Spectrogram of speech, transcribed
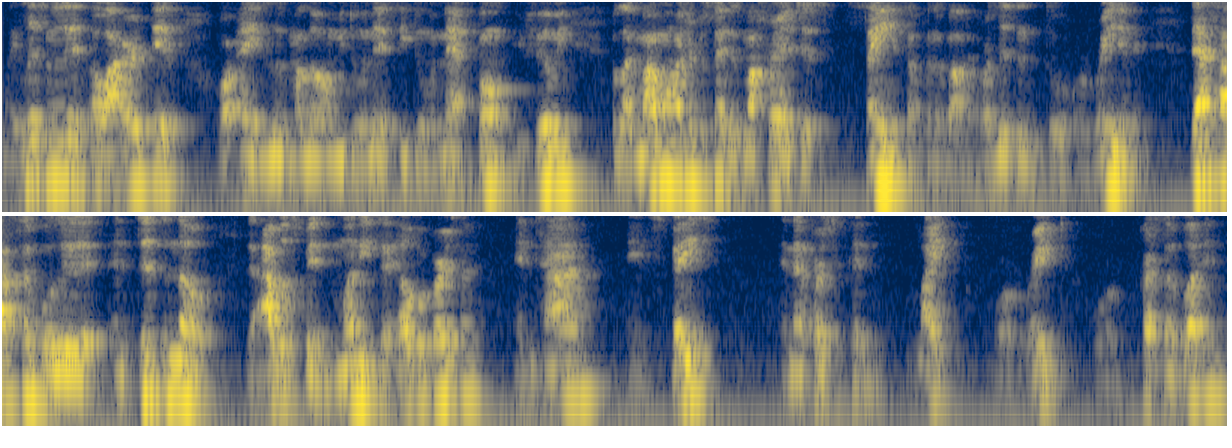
like listen to this. Oh, I heard this. Or hey, look, my little homie doing this. He doing that. Boom. You feel me? But like my 100% is my friend just saying something about it or listening to it or rating it. That's how simple it is. And just to know that I would spend money to help a person and time and space, and that person couldn't like or rate or press a button,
